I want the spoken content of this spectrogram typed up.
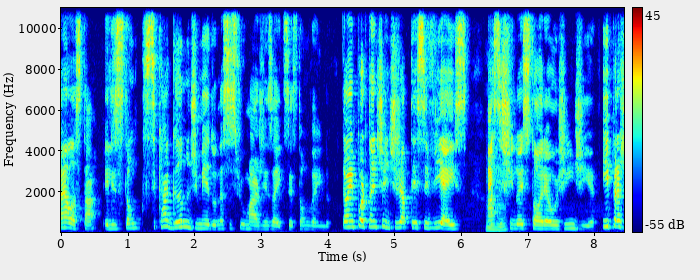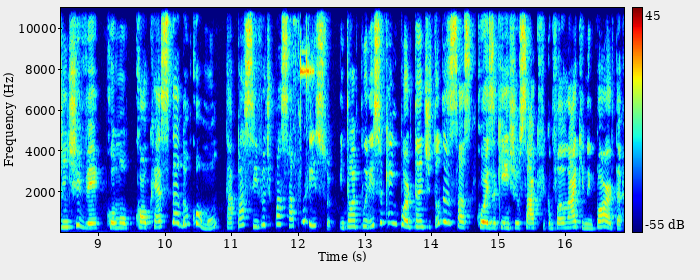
elas, tá? Eles estão se cagando de medo nessas filmagens aí que vocês estão vendo. Então é importante a gente já ter esse viés uhum. assistindo a história hoje em dia. E pra gente ver como qualquer cidadão comum tá passível de passar por isso. Então é por isso que é importante todas essas coisas que enchem o saco ficam falando, ai, que não importa,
